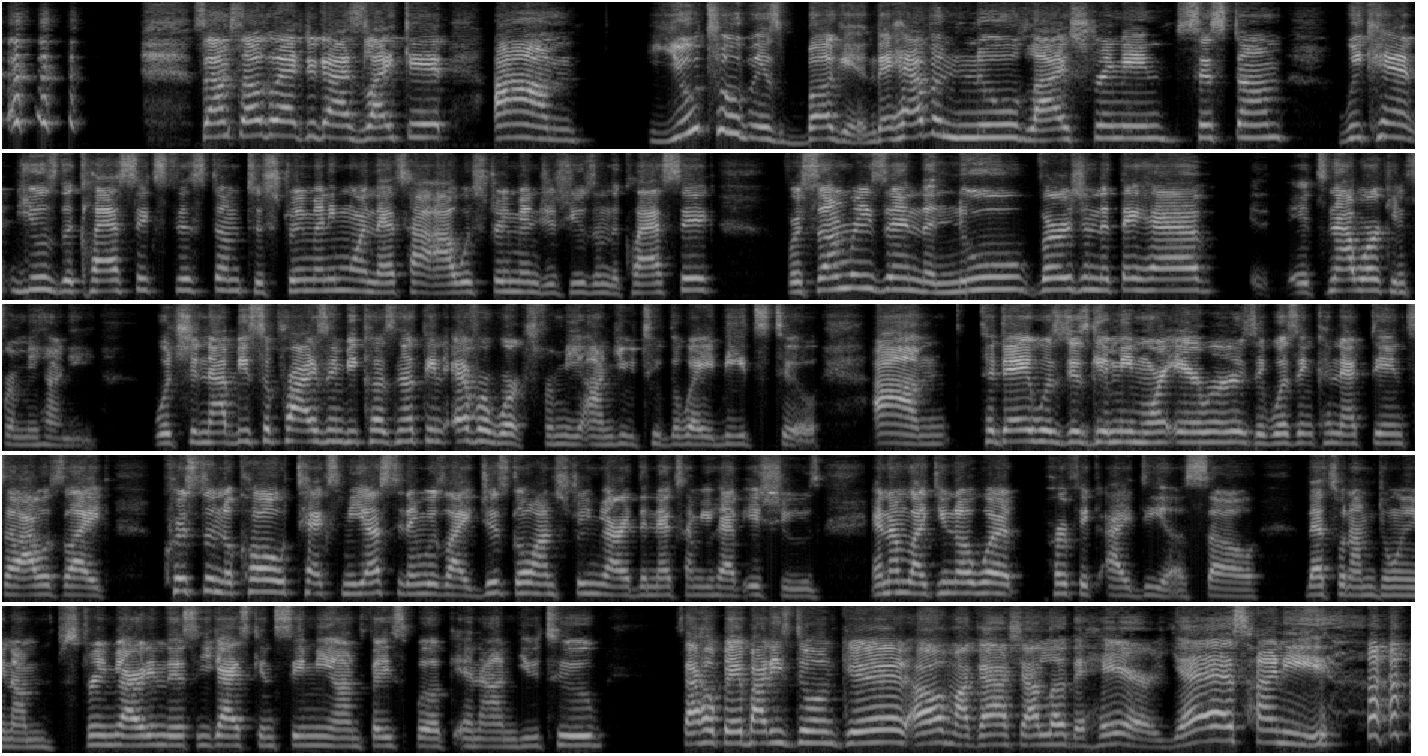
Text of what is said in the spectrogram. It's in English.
so I'm so glad you guys like it. Um, YouTube is bugging. They have a new live streaming system. We can't use the classic system to stream anymore. And that's how I was streaming, just using the classic. For some reason, the new version that they have, it's not working for me, honey, which should not be surprising because nothing ever works for me on YouTube the way it needs to. Um, today was just giving me more errors. It wasn't connecting. So I was like, Crystal Nicole texted me yesterday and was like, just go on StreamYard the next time you have issues. And I'm like, you know what? Perfect idea. So that's what I'm doing. I'm StreamYarding this. You guys can see me on Facebook and on YouTube. So I hope everybody's doing good. Oh my gosh, I love the hair. Yes, honey.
